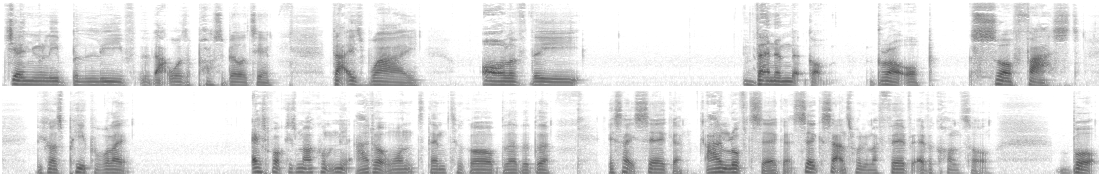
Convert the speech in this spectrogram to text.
genuinely believe that that was a possibility. That is why all of the venom that got brought up so fast because people were like, Xbox is my company. I don't want them to go blah blah blah. It's like Sega. I loved Sega. Sega Saturn's probably my favorite ever console, but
